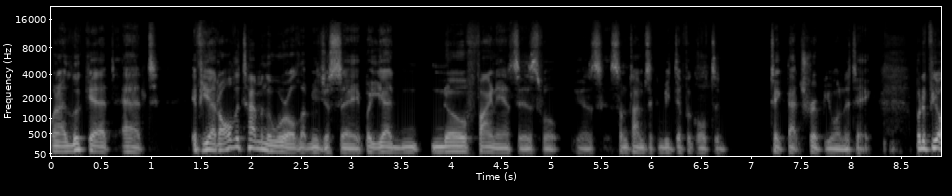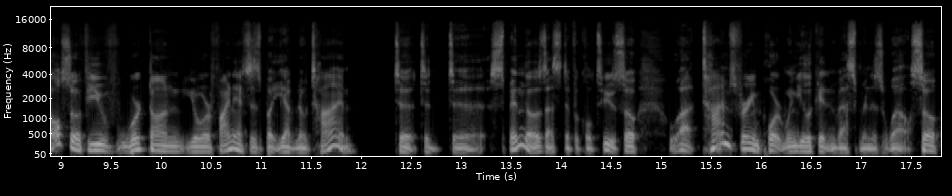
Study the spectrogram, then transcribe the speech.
when I look at at if you had all the time in the world, let me just say, but you had no finances, well, you know, sometimes it can be difficult to take that trip you want to take. But if you also if you've worked on your finances but you have no time to to to spend those, that's difficult too. So uh, time's very important when you look at investment as well. So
